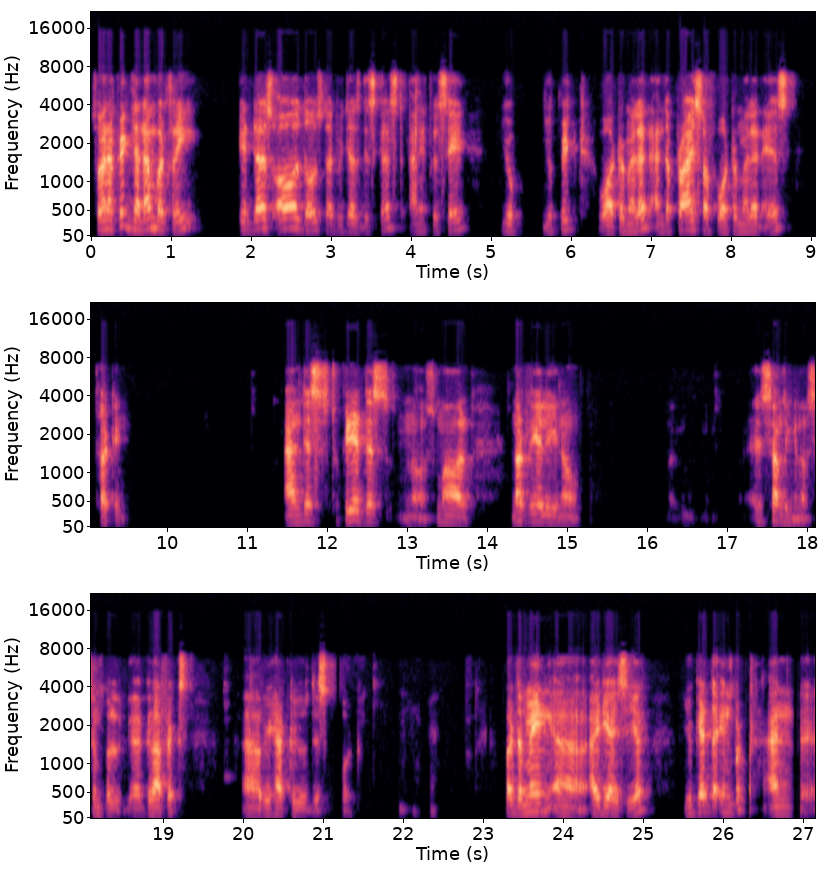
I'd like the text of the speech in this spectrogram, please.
So when i pick the number three it does all those that we just discussed and it will say you you picked watermelon and the price of watermelon is 13 and this to create this you know small not really you know it's something you know simple uh, graphics uh, we had to use this code but the main uh, idea is here you get the input and uh,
